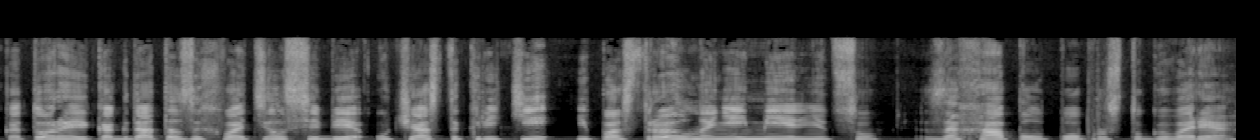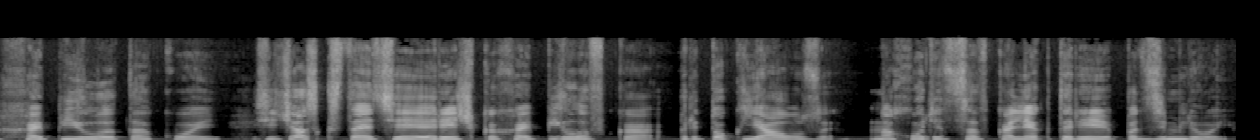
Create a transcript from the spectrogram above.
который когда-то захватил себе участок реки и построил на ней мельницу. Захапал, попросту говоря, Хапила такой. Сейчас, кстати, речка Хапиловка, приток Яузы, находится в коллекторе под землей.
